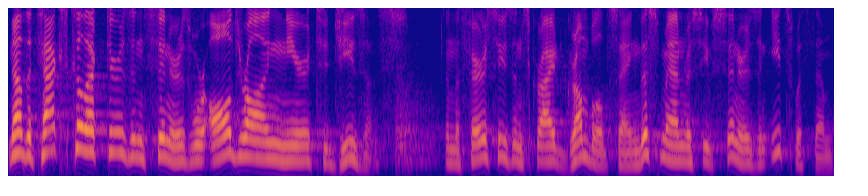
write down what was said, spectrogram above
Now, the tax collectors and sinners were all drawing near to Jesus. And the Pharisees and scribes grumbled, saying, This man receives sinners and eats with them.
